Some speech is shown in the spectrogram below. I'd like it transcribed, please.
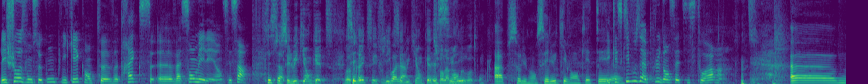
les choses vont se compliquer quand euh, votre ex euh, va s'en mêler, hein, c'est ça? C'est lui qui enquête. Votre ex qui- est flic, voilà. c'est lui qui enquête sur la mort de votre oncle. Absolument, c'est lui qui va enquêté. Et qu'est-ce qui vous a plu dans cette histoire Euh,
